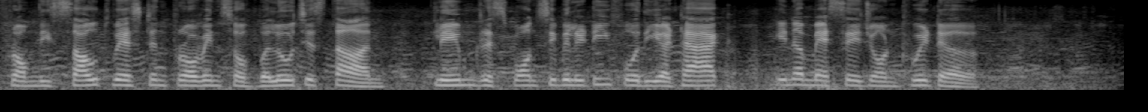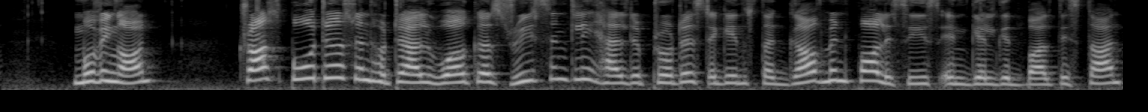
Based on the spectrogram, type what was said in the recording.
from the southwestern province of Balochistan, claimed responsibility for the attack in a message on Twitter. Moving on, transporters and hotel workers recently held a protest against the government policies in Gilgit-Baltistan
